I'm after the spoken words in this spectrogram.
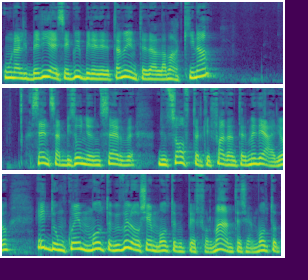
una libreria eseguibile direttamente dalla macchina senza bisogno di un, server, di un software che fa da intermediario e dunque molto più veloce e molto più performante, cioè molto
